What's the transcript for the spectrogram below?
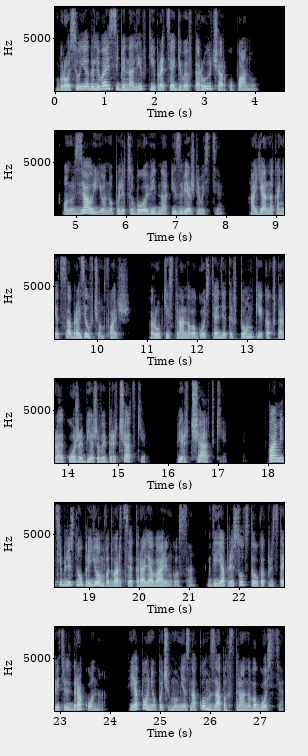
Бросил я, доливая себе наливки и протягивая вторую чарку пану. Он взял ее, но по лицу было видно из вежливости. А я, наконец, сообразил, в чем фальшь. Руки странного гостя одеты в тонкие, как вторая кожа, бежевые перчатки. Перчатки. В памяти блеснул прием во дворце короля Варингоса, где я присутствовал как представитель дракона. Я понял, почему мне знаком запах странного гостя.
